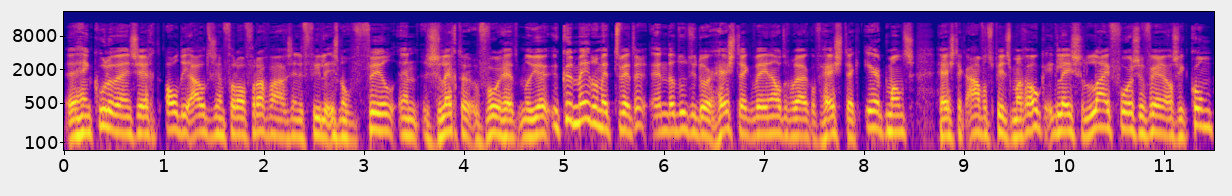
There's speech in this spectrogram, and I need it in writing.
Uh, Henk Koelewijn zegt, al die auto's en vooral vrachtwagens in de file... is nog veel en slechter voor het milieu. U kunt meedoen met Twitter. En dat doet u door hashtag WNL te gebruiken of hashtag Eertmans. Hashtag Avondspits mag ook. Ik lees live voor zover als ik kom.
